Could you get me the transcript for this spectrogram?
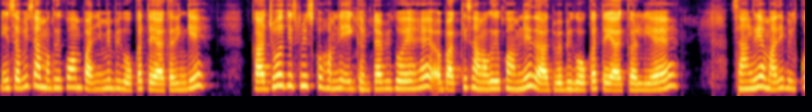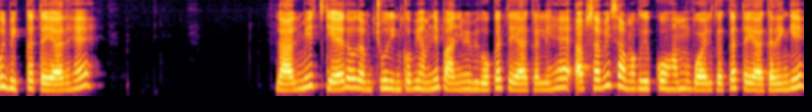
इन सभी सामग्री को हम पानी में भिगो कर तैयार करेंगे। काजू और किशमिश को हमने एक घंटा भिगोया है, और बाकी सामग्री को हमने रात में भिगो कर तैयार कर लिया है। सांगरी हमारी बिल्कुल भिग कर तैयार है। लाल मिर्च, कैद और अमचूर, इनको भी हमने पानी में भिगोकर तैयार कर लिया है। अब सभी सामग्री को हम बॉईल कर कर तैयार करेंगे।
